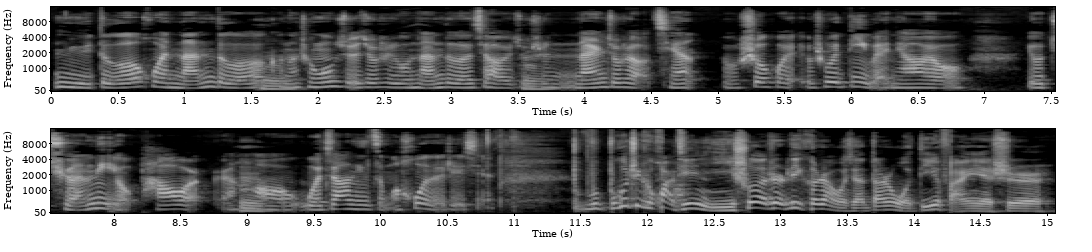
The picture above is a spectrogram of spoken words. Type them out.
女德或者男德，嗯可能成功学就是有男德教育，就是男人就是要有钱，有社会有社会地位，你要有有权利有 power，然嗯后我教你怎么获得这些。不不不过这个话题你说到这儿，立刻让我想，当然我第一反应也是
